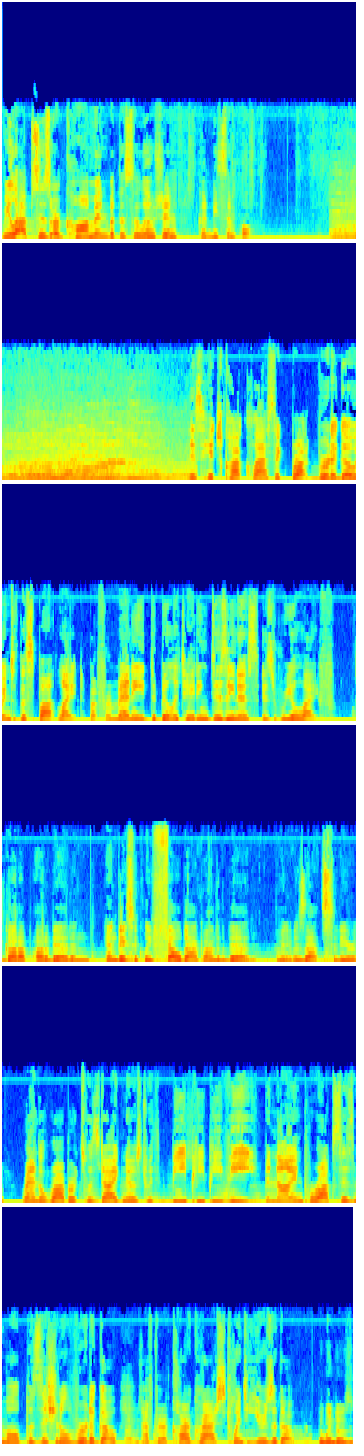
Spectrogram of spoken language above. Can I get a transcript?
Relapses are common but the solution could be simple. This Hitchcock classic brought vertigo into the spotlight, but for many, debilitating dizziness is real life. Got up out of bed and, and basically fell back onto the bed. I mean, it was that severe. Randall Roberts was diagnosed with BPPV, benign paroxysmal positional vertigo, after a car crash 20 years ago. The windows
